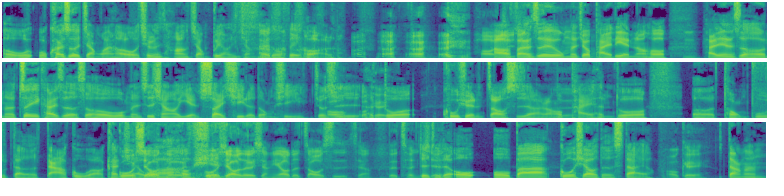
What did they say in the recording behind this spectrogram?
哦，我我快速的讲完好了，我前面好像讲不小心讲太多废话了。好，好，反正所以我们就排练，然后嗯排练的时候呢，最一开始的时候，我们是想要演帅气的东西，就是哦，OK 很多酷炫的招式啊，然后排很多呃同步的打鼓啊，看起来郭孝哇好炫郭。孝德想要的招式这样的呈现。对对对，欧欧巴郭孝德 style，，OK，当然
